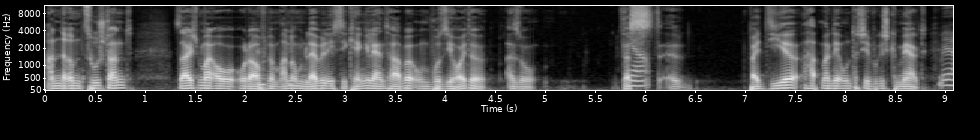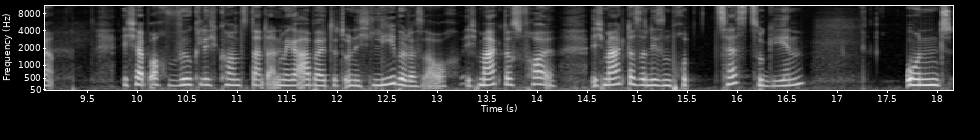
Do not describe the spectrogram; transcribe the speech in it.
anderen Zustand, sage ich mal, oder auf einem anderen Level ich sie kennengelernt habe und wo sie heute, also das, äh, bei dir hat man den Unterschied wirklich gemerkt. Ja. Ich habe auch wirklich konstant an mir gearbeitet und ich liebe das auch. Ich mag das voll. Ich mag das, in diesen Prozess zu gehen und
